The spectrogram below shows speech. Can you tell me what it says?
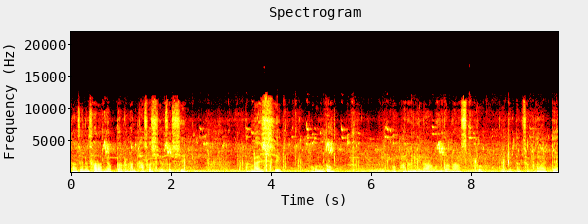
낮에는 사람이 없다가 한 5시, 6시 딱 날씨, 온도, 뭐 바람이나 온도나 습도 게딱 적당할 때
